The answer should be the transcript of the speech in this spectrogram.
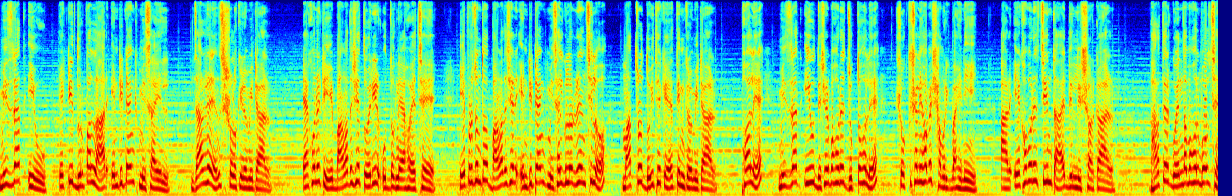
মিজরাত ইউ, একটি দূরপাল্লার এন্টি ট্যাঙ্ক মিসাইল, যার রেঞ্জ ষোলো কিলোমিটার। এখন এটি বাংলাদেশে তৈরির উদ্যোগ নেওয়া হয়েছে। এ পর্যন্ত বাংলাদেশের এন্টি ট্যাঙ্ক মিসাইলগুলোর রেঞ্জ ছিল মাত্র দুই থেকে তিন কিলোমিটার। ফলে মিজরাত ইউ দেশের বহরে যুক্ত হলে শক্তিশালী হবে সামরিক বাহিনী। আর এ খবরের চিন্তায় দিল্লির সরকার। ভারতের গোয়েন্দা মহল বলছে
